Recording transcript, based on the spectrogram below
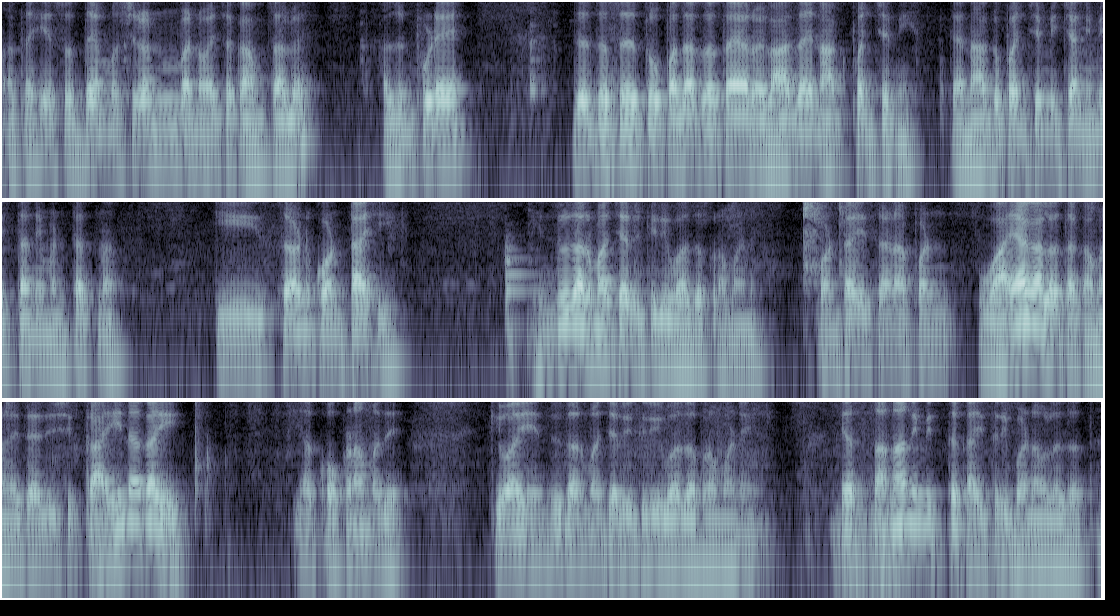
आता हे सुद्धा मिश्रण बनवायचं काम चालू आहे. अजून पुढे जसजसं तो पदार्थ तयार होईल आज आहे नागपंचमी. त्या नागपंचमीच्या निमित्ताने म्हणतात ना की सण कोणताही हिंदू धर्माच्या रीतिरिवाजाप्रमाणे कोणताही सण आपण वाया घालवता कामा नये. त्या दिवशी काही ना काही या कोकणामध्ये किंवा हिंदू धर्माच्या रीतिरिवाजाप्रमाणे या सणानिमित्त काहीतरी बनवलं जातं.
